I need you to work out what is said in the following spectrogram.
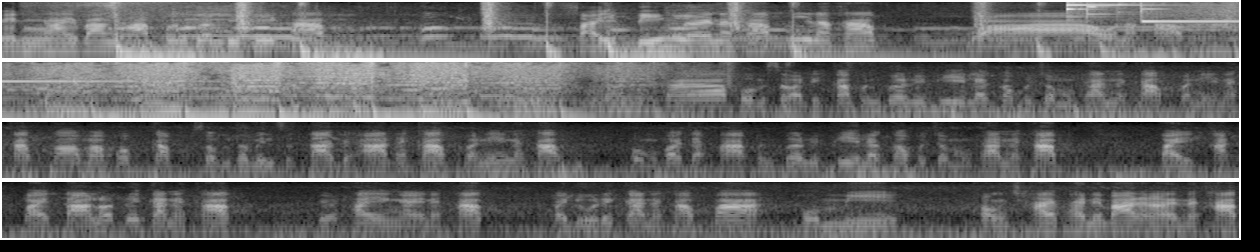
เป็นไงบ้างครับเพื่อนๆพี่ๆครับ ใสปิ๊งเลยนะครับนี่นะครับ ว้าวนะครับสวัสดีครับผมสวัสดีครับเพื่อนๆพี่ๆแล้วก็ผู้ชมทุกท่านนะครับ วันนี้นะครับก็มาพบกับสมทวินสไตล์เบอาร์ตนะครับวันนี้นะครับผมก็จะพาเพื่อนๆพี่ๆแล้วก็ผู้ชมทุกท่านนะครับ ไปขัดไฟตารถด้วยกันนะครับ เดี๋ยวถ้ายังไงนะครับ ไปดูด้วยกันนะครับว่าผมมีของใช้ภายในบ้านอะไรนะครับ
